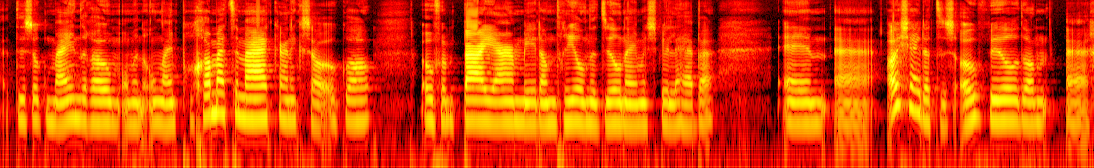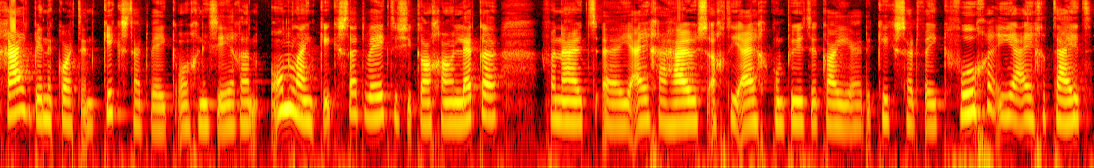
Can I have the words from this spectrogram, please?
het is ook mijn droom om een online programma te maken. En ik zou ook wel over een paar jaar meer dan 300 deelnemers willen hebben. En uh, als jij dat dus ook wil, dan uh, ga ik binnenkort een Kickstart Week organiseren. Een online Kickstart Week. Dus je kan gewoon lekker vanuit uh, je eigen huis, achter je eigen computer, kan je de Kickstart Week volgen in je eigen tijd.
